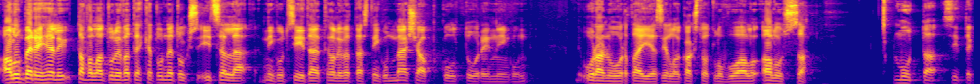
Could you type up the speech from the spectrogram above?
alun perin he oli- tavallaan tulivat ehkä tunnetuksi itsellä niin kuin siitä, että he olivat tästä niin kuin mashup-kulttuurin niin kuin uranuurtajia silloin 2000-luvun alu- alussa, mutta sitten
